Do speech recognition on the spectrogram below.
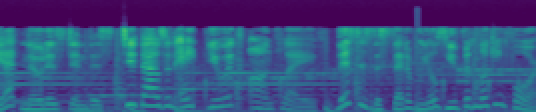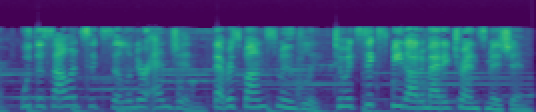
Get noticed in this 2008 Buick Enclave. This is the set of wheels you've been looking for with a solid six cylinder engine that responds smoothly to its six speed automatic transmission.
